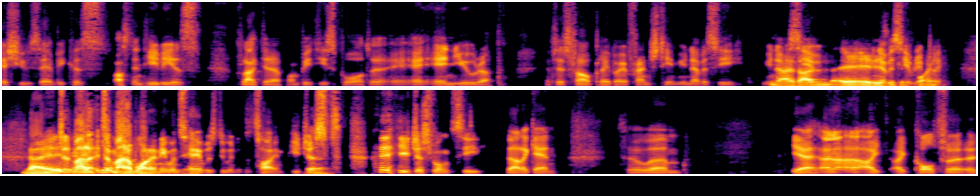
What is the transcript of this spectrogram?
issues there because Austin Healey has flagged it up on BT Sport uh, in Europe. If there's foul play by a French team, you never see you No, never see that- a, it you never a see a replay. No, it, it- doesn't matter. it- doesn't matter what anyone's hair was doing at the time. You Yeah. just you just won't see that again. So um, yeah, and I I called for uh,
